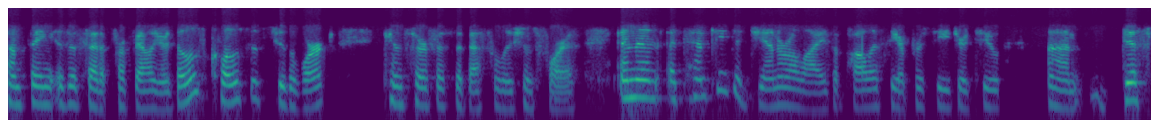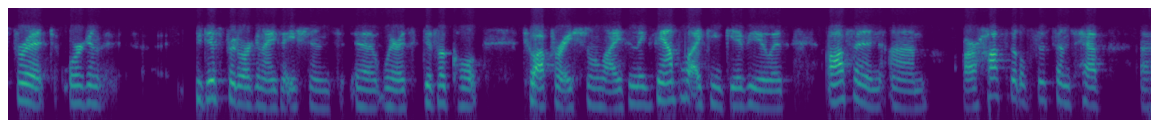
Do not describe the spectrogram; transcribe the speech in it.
something is a setup for failure. Those closest to the work can surface the best solutions for us. And then attempting to generalize a policy or procedure to um, disparate organ to disparate organizations uh, where it's difficult to operationalize. An example I can give you is often um, our hospital systems have uh,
